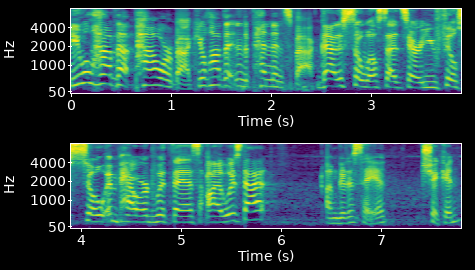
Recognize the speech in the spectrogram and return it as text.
you will have that power back. You'll have that independence back. That is so well said, Sarah. You feel so empowered with this. I was that, I'm gonna say it, chicken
